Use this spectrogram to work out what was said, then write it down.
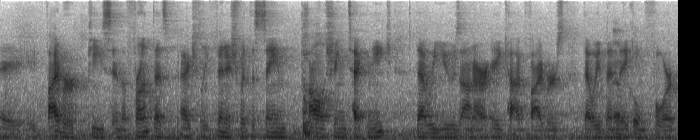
a, a fiber piece in the front that's actually finished with the same polishing technique that we use on our ACOG fibers that we've been Oh, making cool. for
